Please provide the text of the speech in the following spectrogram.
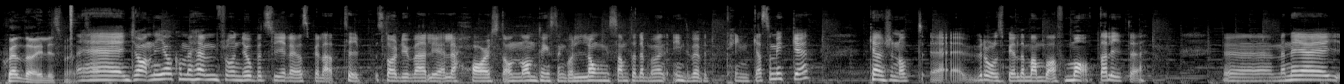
Själv då, Elisabeth? Eh, ja, när jag kommer hem från jobbet så gillar jag att spela typ Stardew Valley eller Hearthstone, någonting som går långsamt och där man inte behöver tänka så mycket. Kanske något eh, rollspel där man bara får mata lite. Eh, men när jag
